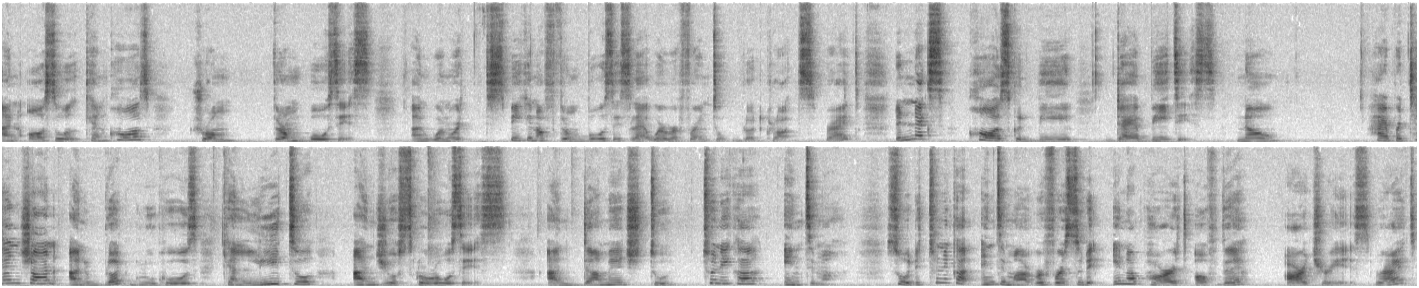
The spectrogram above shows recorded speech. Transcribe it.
and also can cause throm- thrombosis and when we're speaking of thrombosis like we're referring to blood clots right? The next cause could be diabetes. Now hypertension and blood glucose can lead to angiosclerosis and damage to tunica intima. So the tunica intima refers to the inner part of the arteries right?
